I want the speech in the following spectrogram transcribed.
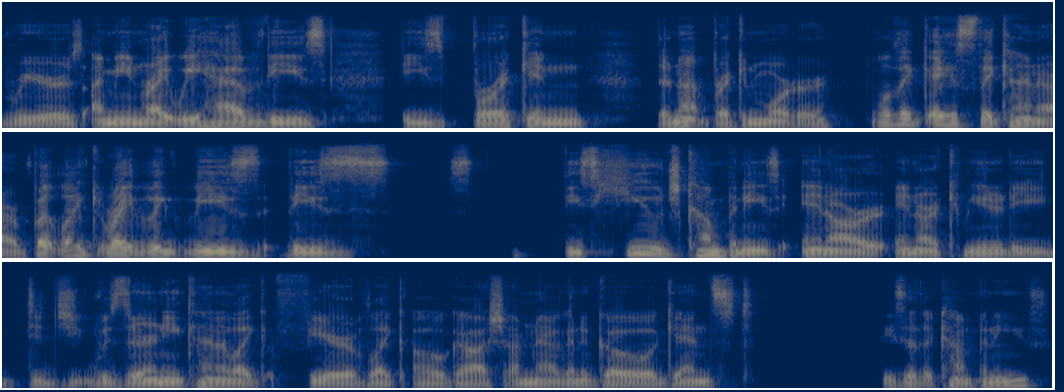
Rearz. I mean, right? We have these these brick and they're not brick and mortar. Well, they, I guess they kind of are, but like right, like these these these huge companies in our in our community. Did you was there any kind of like fear of like, oh gosh, I'm now going to go against these other companies?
